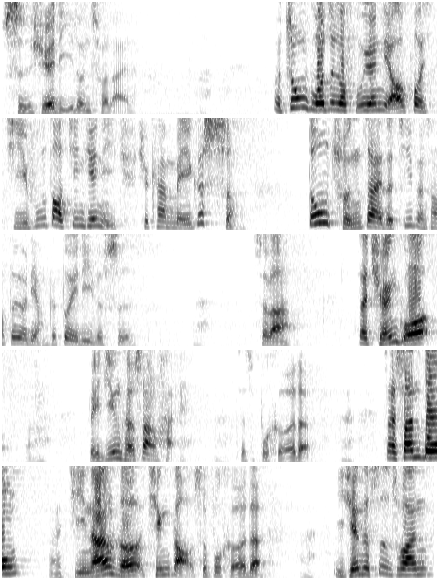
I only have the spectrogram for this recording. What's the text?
史学理论出来了。中国这个幅员辽阔，几乎到今天你去看每个省，都存在的基本上都有两个对立的市，是吧？在全国啊，北京和上海这是不和的，在山东啊，济南和青岛是不和的，啊，以前的四川、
